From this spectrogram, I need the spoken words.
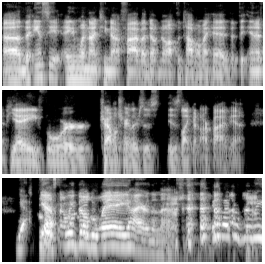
Uh, the ANSI A119.5, I don't know off the top of my head, but the NFPA for travel trailers is is like an R5. Yeah. Yeah. Yeah. So we build way higher than that. It's like a really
